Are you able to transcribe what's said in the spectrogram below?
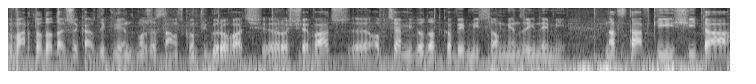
Warto dodać, że każdy klient może sam skonfigurować e, rozsiewacz. E, Opcjami dodatkowymi są m.in. nadstawki, sita,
